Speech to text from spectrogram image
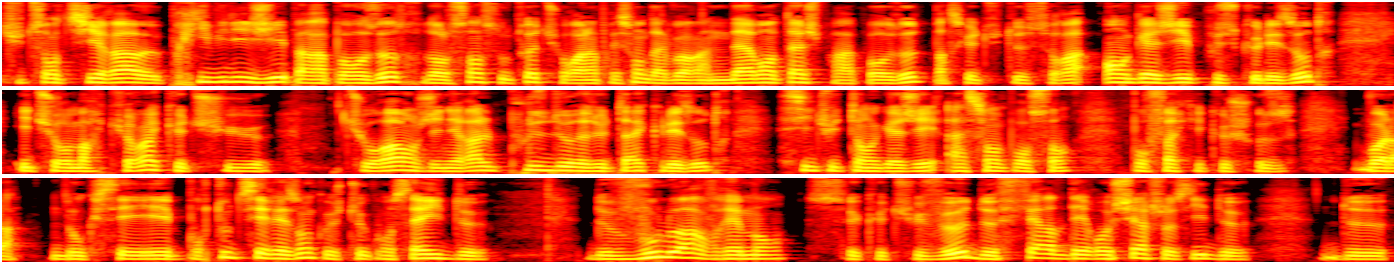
tu te sentiras euh, privilégié par rapport aux autres dans le sens où toi tu auras l'impression d'avoir un avantage par rapport aux autres parce que tu te seras engagé plus que les autres et tu remarqueras que tu, tu auras en général plus de résultats que les autres si tu t'es engagé à 100% pour faire quelque chose. Voilà. Donc c'est pour toutes ces raisons que je te conseille de de vouloir vraiment ce que tu veux, de faire des recherches aussi, de, de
